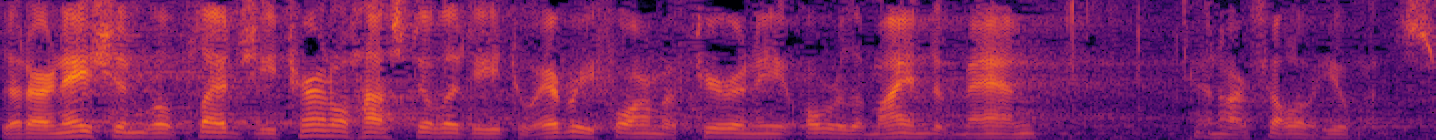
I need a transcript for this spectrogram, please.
that our nation will pledge eternal hostility to every form of tyranny over the mind of man and our fellow humans.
